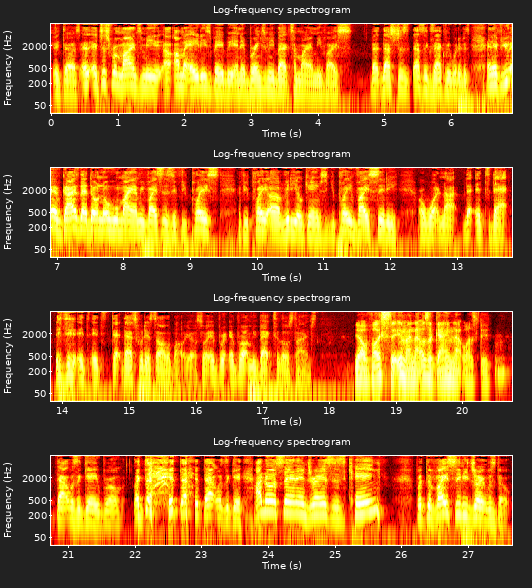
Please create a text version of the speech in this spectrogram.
It does. It, it just reminds me. I'm an '80s baby, and it brings me back to Miami Vice. That that's just that's exactly what it is. And if you if guys that don't know who Miami Vice is, if you play if you play uh video games, you play Vice City or whatnot, that it's that it's it's, it's that that's what it's all about, yo. So it it brought me back to those times. Yo, Vice City, man, that was a game. That was, dude. That was a game, bro. Like that that that was a game. I know San Andreas is king, but the Vice City joint was dope.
